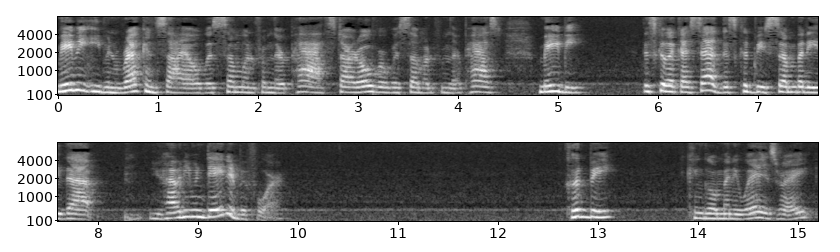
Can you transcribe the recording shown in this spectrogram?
maybe even reconcile with someone from their past start over with someone from their past maybe. This could like i said this could be somebody that you haven't even dated before. Could be. Can go many ways right?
